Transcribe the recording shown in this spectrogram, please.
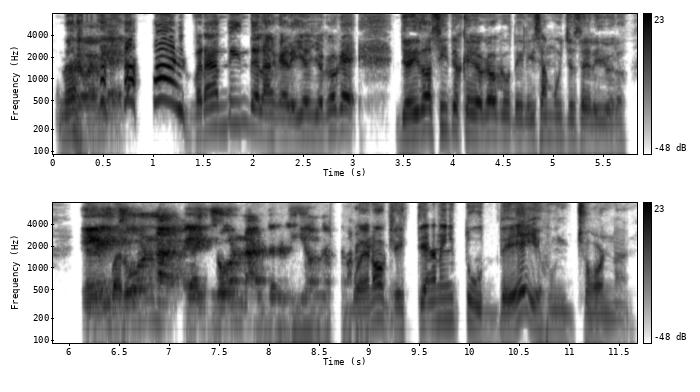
Te lo voy a enviar. el branding de la religión. Yo creo que yo he ido a sitios que yo creo que utilizan mucho ese libro. Hay, journal, hay journal de religión. bueno, Christianity Today es un journal.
